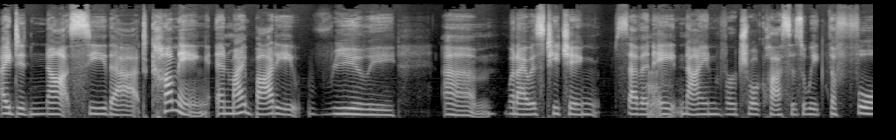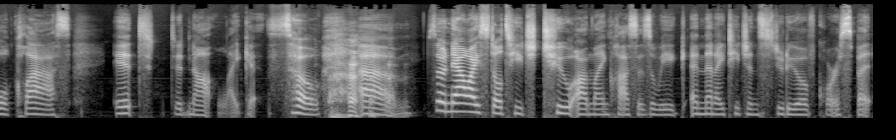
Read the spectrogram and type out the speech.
I did not see that coming. And my body really, um, when I was teaching seven, eight, nine virtual classes a week, the full class, it did not like it. So, um, so now I still teach two online classes a week, and then I teach in studio, of course. But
